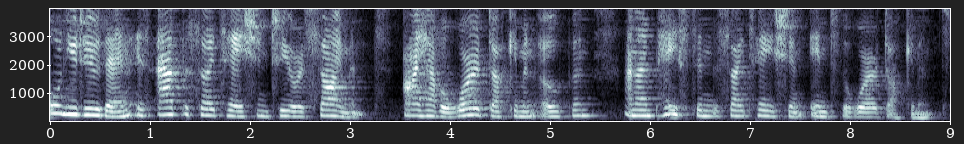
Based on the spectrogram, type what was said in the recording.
All you do then is add the citation to your assignment. I have a Word document open and I'm pasting the citation into the Word document.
